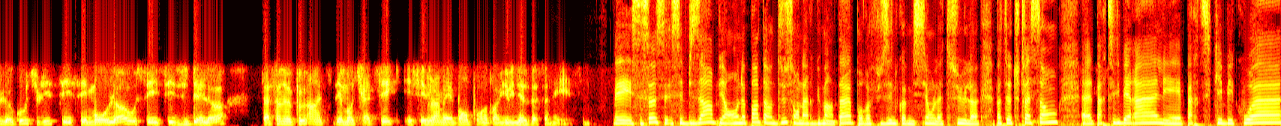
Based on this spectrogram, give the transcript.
Legault utilise ces, ces mots-là ou ces, ces idées-là, ça sonne un peu antidémocratique et c'est jamais bon pour un premier ministre de sonner ici. Mais c'est ça, c'est bizarre. Puis on n'a pas entendu son argumentaire pour refuser une commission là-dessus. Là. Parce que de toute façon, euh, le Parti libéral et le Parti québécois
